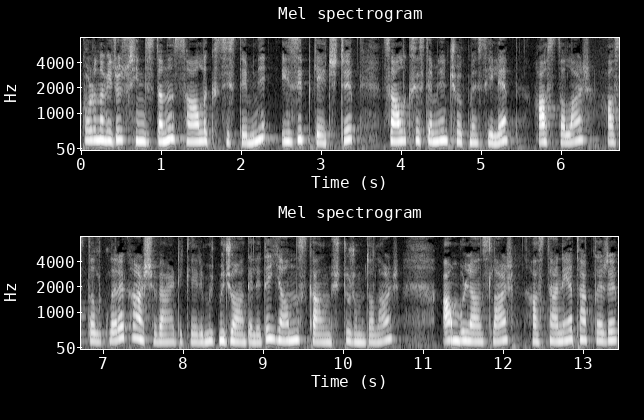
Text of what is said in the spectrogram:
Koronavirüs Hindistan'ın sağlık sistemini ezip geçti. Sağlık sisteminin çökmesiyle hastalar hastalıklara karşı verdikleri mücadelede yalnız kalmış durumdalar. Ambulanslar, hastane yatakları,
